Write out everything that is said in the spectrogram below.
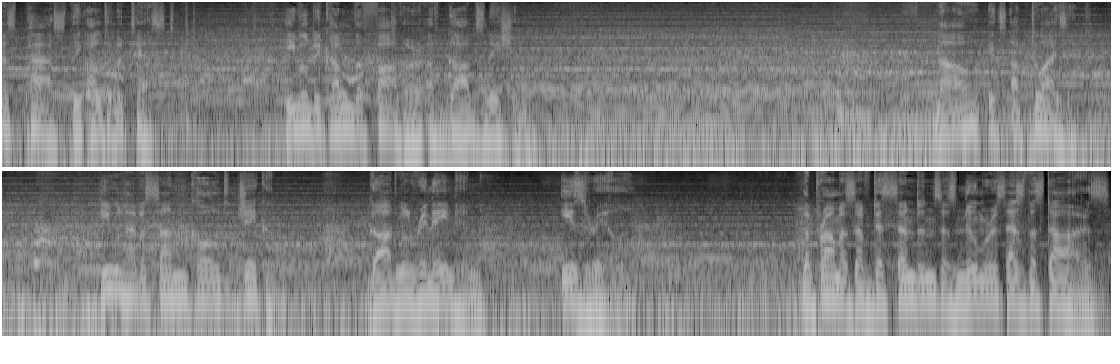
Has passed the ultimate test. He will become the father of God's nation. Now it's up to Isaac. He will have a son called Jacob. God will rename him Israel. The promise of descendants as numerous as the stars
